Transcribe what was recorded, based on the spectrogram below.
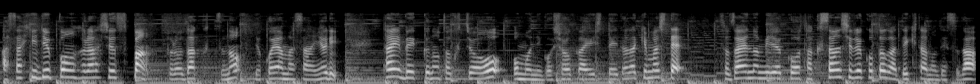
アサヒデュポンフラッシュスパンプロダクツの横山さんよりタイベックの特徴を主にご紹介していただきまして素材の魅力をたくさん知ることができたのですが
